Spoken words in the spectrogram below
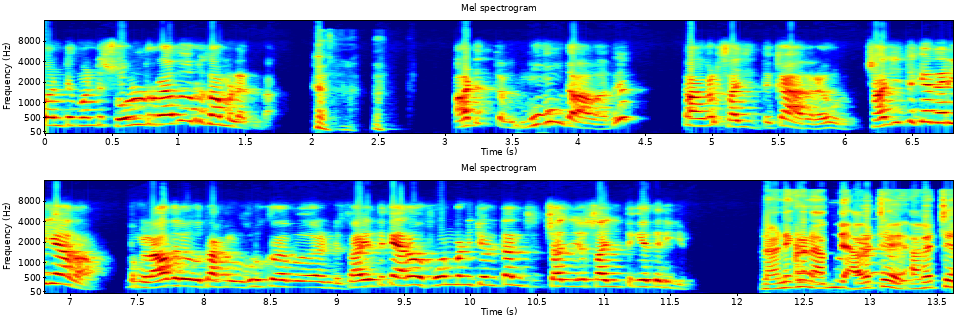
வேண்டும் என்று சொல்றது ஒரு தமிழர் தான். அடுத்தது மூன்றாவது தாங்கள் சஜித்துக்கு ஆதரவு சஜித்துக்கே தெரியாதாம். உங்கள் ஆதரவு தாங்கள் கொடுக்கிறது சஜித்துக்கு யாரோ போன் பண்ணி சொல்லிட்டு சஜித்துக்கே தெரியும். நான் நினைக்கிறேன் அவற்றை அவற்றை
